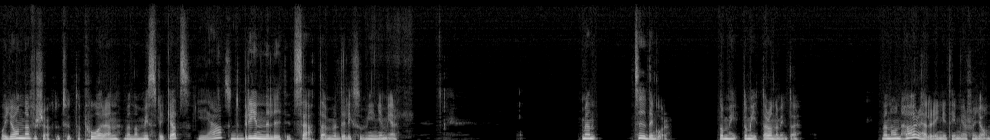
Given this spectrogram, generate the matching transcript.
Och John har försökt att tutta på den, men har misslyckats. Ja. Så det brinner lite i ett säte, men det är liksom inget mer. Men tiden går. De, de hittar honom inte. Men hon hör heller ingenting mer från John,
